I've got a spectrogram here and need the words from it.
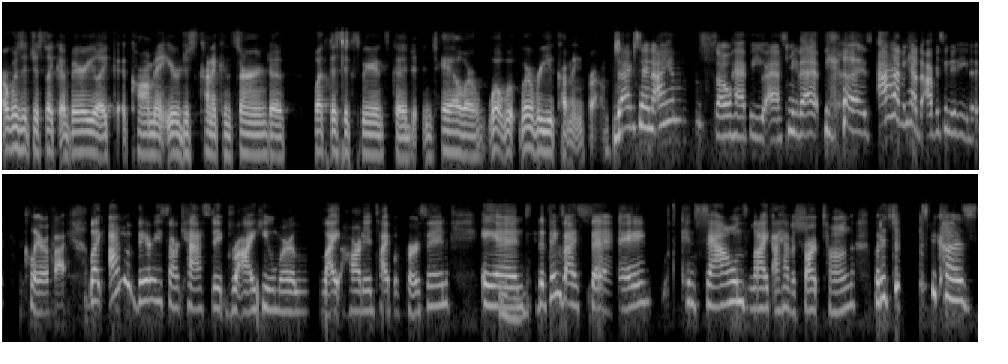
or was it just like a very like a comment? You're just kind of concerned of what this experience could entail, or what? Where were you coming from, Jackson? I am so happy you asked me that because I haven't had the opportunity to clarify. Like I'm a very sarcastic, dry humor, light-hearted type of person. And mm-hmm. the things I say can sound like I have a sharp tongue, but it's just because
